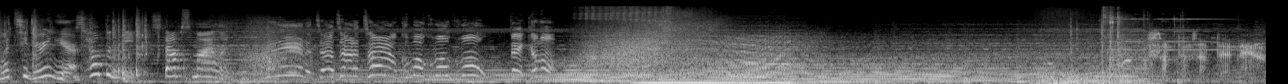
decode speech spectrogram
What's he doing here? He's helping me. Stop smiling. Get in! It's outside of town! Come on, come on, come on! Hey, come on! Something's up there now.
